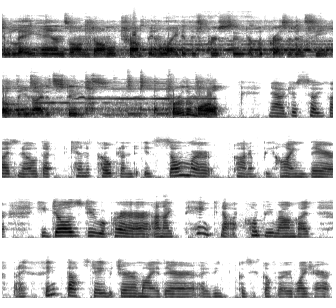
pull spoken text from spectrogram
to lay hands on Donald Trump in light of his pursuit of the presidency of the United States. Furthermore, now just so you guys know that Kenneth Copeland is somewhere kind of behind there. He does do a prayer, and I think, now I could be wrong, guys, but I think that's David Jeremiah there. I think because he's got very white hair.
